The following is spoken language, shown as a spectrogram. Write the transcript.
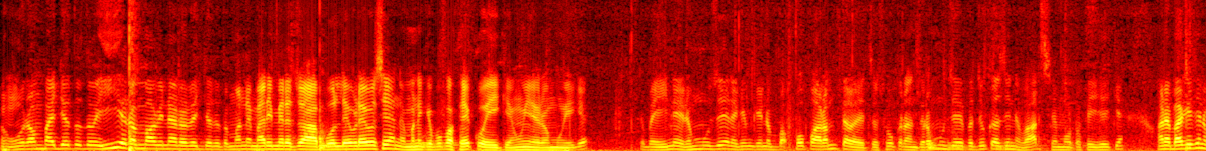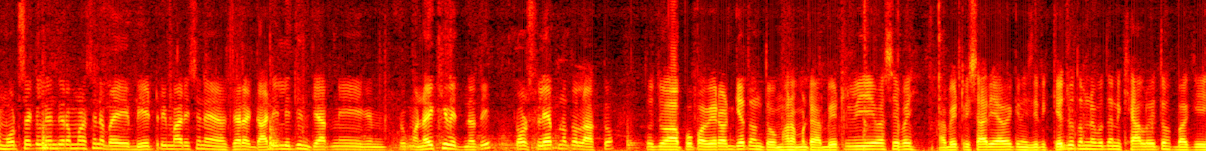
હું રમવા જતો તો એ રમવા વિનારો રહી જતો તો મને મારી મેરે જો આ બોલ લેવડાવ્યો છે ને, મને કે પપ્પા ફેંકો એ કે, હું એ રમું એ કે. કે ભાઈ એને રમવું જોઈએ ને કેમ કે એને પપ્પા રમતા હોય તો છોકરાને તો રમવું જોઈએ પછી ચુકાજીને વાર છે, મોટો થઈ જાય ત્યાં. અને બાકી છે ને, મોટરસાઇકલની અંદર હમણાં છે ને ભાઈ બેટરી મારી છે ને, જ્યારે ગાડી લીધી ને ત્યારની ટૂંકમાં નાખી જ નથી. તો સ્લેપ નહોતો લાગતો. તો જો આ પપ્પા વેરાટ ગયા હતા ને, તો મારા માટે આ બેટરી એવા છે ભાઈ. આ બેટરી સારી આવે કે નહીં જરી કહેજો તમને બધાને ખ્યાલ હોય તો. બાકી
